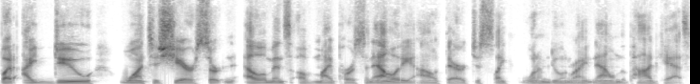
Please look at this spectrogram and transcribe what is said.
But I do want to share certain elements of my personality out there, just like what I'm doing right now on the podcast.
